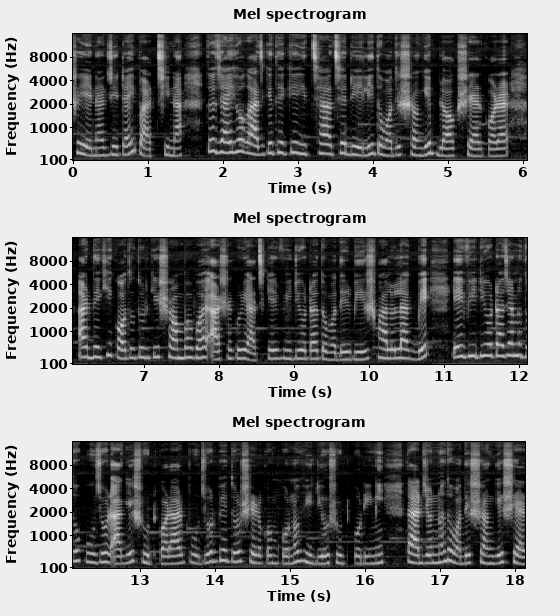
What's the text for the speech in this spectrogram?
সেই এনার্জিটাই পাচ্ছি না। তো যাই হোক, আজকে থেকে ইচ্ছা আছে ডেলি তোমাদের সঙ্গে ব্লগ শেয়ার করার। আর দেখি কতদূর কি সম্ভব হয়, আশা করি আজকের ভিডিওটা। তোমাদের বেশ ভালো লাগবে। এই ভিডিওটা জানো তো পুজোর আগে শ্যুট করা, আর পুজোর ভেতর সেরকম কোনো ভিডিও শ্যুট করিনি। তার জন্য তোমাদের সঙ্গে শেয়ার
